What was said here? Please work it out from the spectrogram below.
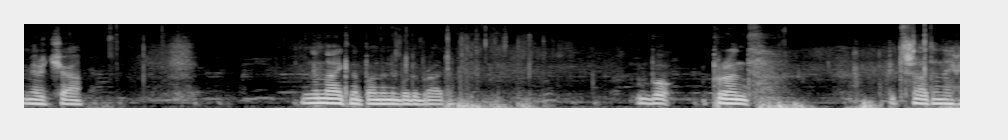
Мірча. Ну, Nike, напевно, не буду брати. Бо принт підшатаний.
